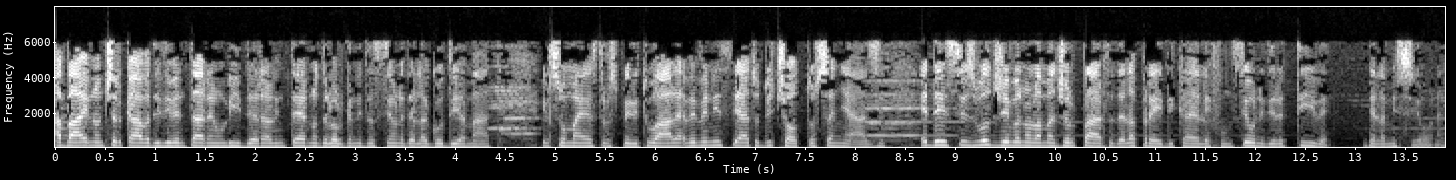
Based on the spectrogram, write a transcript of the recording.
Abai non cercava di diventare un leader all'interno dell'organizzazione della Gaudiya Mat. Il suo maestro spirituale aveva iniziato 18 sagnasi ed essi svolgevano la maggior parte della predica e le funzioni direttive della missione.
